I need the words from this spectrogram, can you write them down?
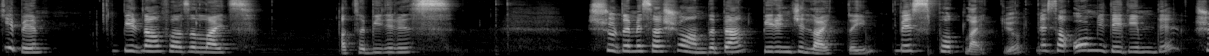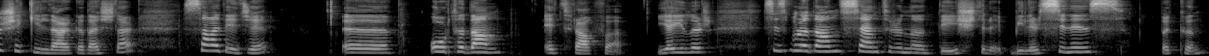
gibi birden fazla light atabiliriz. Şurada mesela şu anda ben birinci light'tayım ve spotlight diyor. Mesela omni dediğimde şu şekilde arkadaşlar sadece e, ortadan etrafa yayılır. Siz buradan center'ını değiştirebilirsiniz. Bakın.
